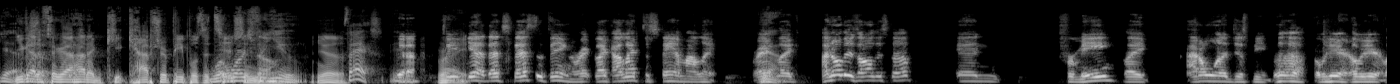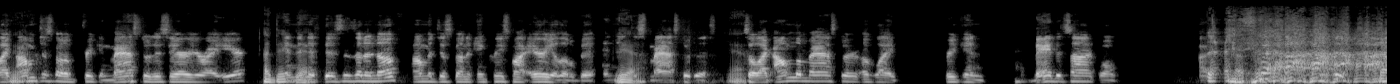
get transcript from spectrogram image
it does. You got to so figure out how to ke- capture people's what attention, works though. for you. Yeah. Facts. yeah, Right. See, yeah, that's that's the thing, right? Like I like to stay in my lane, right? Yeah. Like I know there's all this stuff, and for me, like I don't want to just be "Ugh, over here over here. Like Yeah. I'm just gonna freaking master this area right here. I dig and then that. if this isn't enough, I'm just going to increase my area a little bit and then Yeah. just master this. Yeah. So like I'm the master of like freaking bandit sign. Well, I,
